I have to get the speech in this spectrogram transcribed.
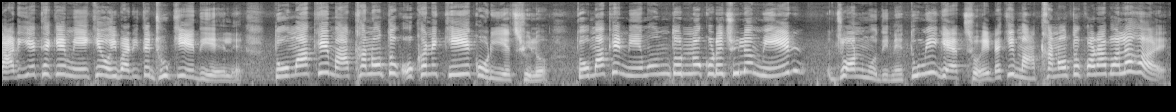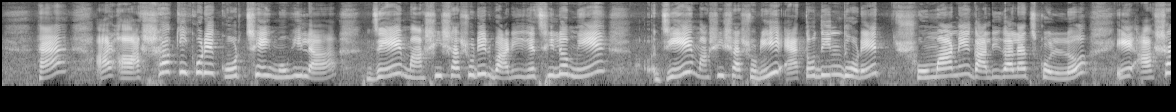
দাঁড়িয়ে থেকে মেয়েকে ওই বাড়িতে ঢুকিয়ে দিয়ে এলে। তোমাকে মাথা নত ওখানে কে করিয়েছিল? তোমাকে নেমন্তন্ন করেছিল মেয়ের জন্মদিনে। তুমি গেছো, এটা কি মাথা নত করা বলা হয়? হ্যাঁ? আর আশা কি করে করছে এই মহিলা যে মাসি শাশুড়ির বাড়ি গেছিল মেয়ে? যে মাসি শাশুড়ি এতদিন ধরে সমানে গালিগালাজ করল, এ আশা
